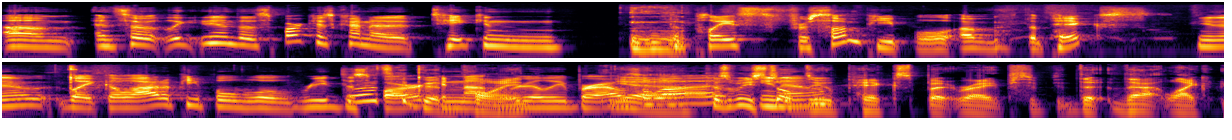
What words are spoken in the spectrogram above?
Um, and so like, you know, the Spark has kind of taken the place for some people of the picks. You know, like a lot of people will read the That's Spark and not point. really browse a lot because we you still know? do picks, but right, th- that like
